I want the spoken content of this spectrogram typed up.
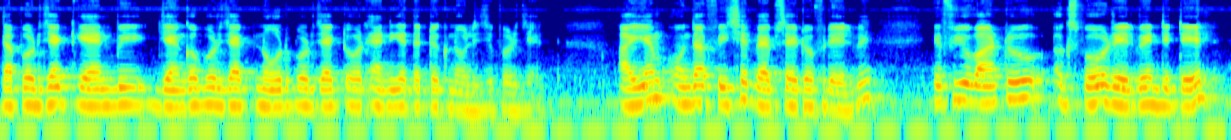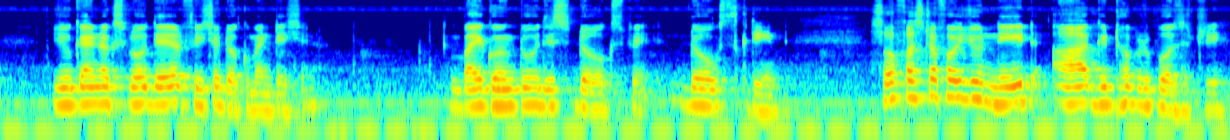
The project can be Django project, Node project or any other technology project. I am on the official website of Railway. If you want to explore Railway in detail, you can explore their official documentation by going to this dog, docs screen. So first of all you need a GitHub repository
